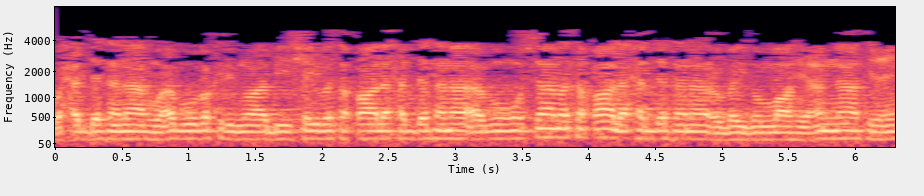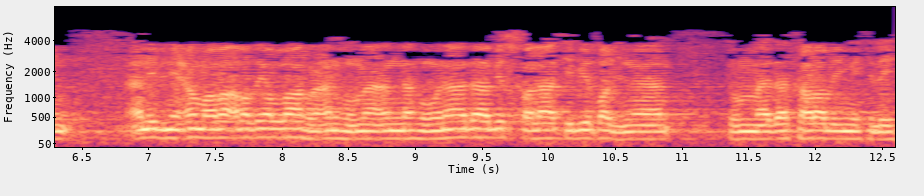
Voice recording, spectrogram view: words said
وحدثناه أبو بكر بن أبي شيبة قال حدثنا أبو أسامة قال حدثنا عبيد الله عن نافع عن ابن عمر رضي الله عنهما أنه نادى بالصلاة بطجنان ثم ذكر بمثله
